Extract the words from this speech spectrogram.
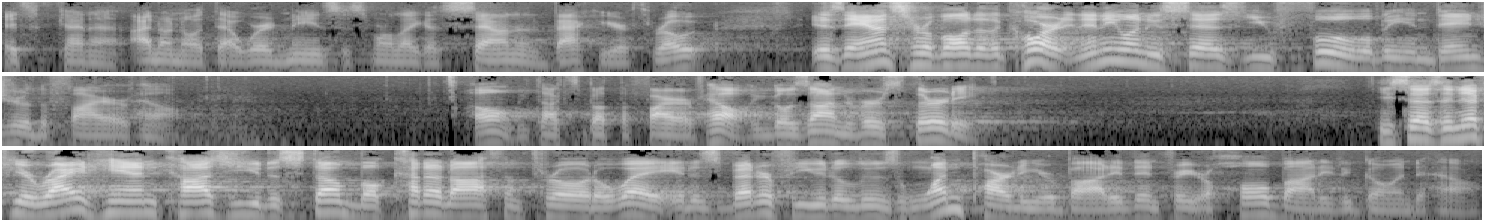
it's kind of, I don't know what that word means, it's more like a sound in the back of your throat is answerable to the court. And anyone who says, you fool, will be in danger of the fire of hell. Oh, he talks about the fire of hell. He goes on to verse 30. He says, And if your right hand causes you to stumble, cut it off and throw it away. It is better for you to lose one part of your body than for your whole body to go into hell.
